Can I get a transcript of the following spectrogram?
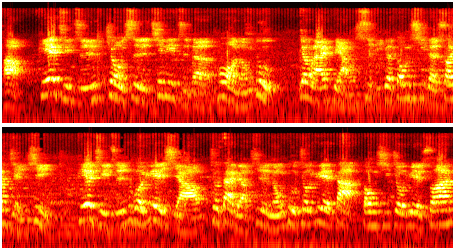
啊，pH 值就是氢离子的末浓度，用来表示一个东西的酸碱性。pH 值如果越小，就代表质浓度就越大，东西就越酸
